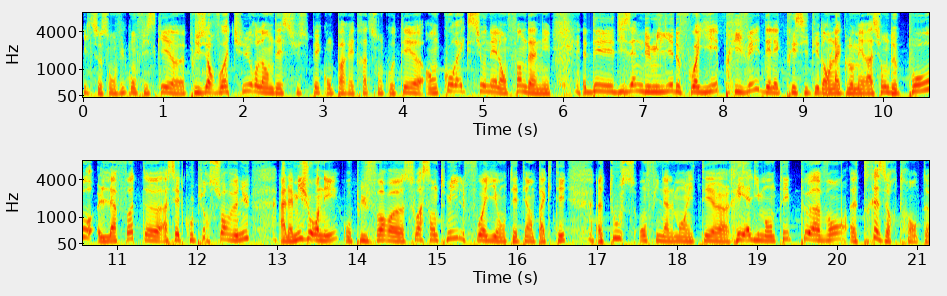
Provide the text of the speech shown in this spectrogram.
Ils se sont vus confisquer euh, plusieurs voitures. L'un des suspects comparaîtra de son côté euh, en correctionnel en fin d'année. Des dizaines de milliers de foyers privés d'électricité dans l'agglomération de Pau. La faute euh, à cette coupure survenue à la mi-journée. Au plus fort, euh, 60 000 foyers ont été impactés. Euh, Tous ont finalement été euh, réalimentés peu avant euh, 13h30.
